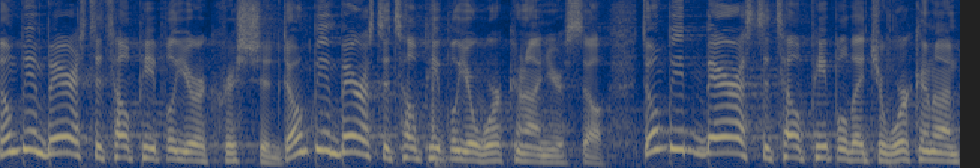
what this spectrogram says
Don't be embarrassed to tell people you're a Christian. Don't be embarrassed to tell people you're working on yourself. Don't be embarrassed to tell people that you're working on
